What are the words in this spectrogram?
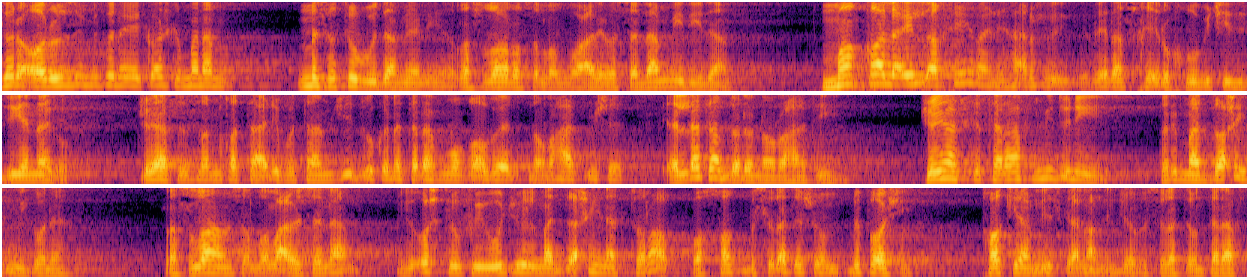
داره آرزو می‌کنه کاش که منم مثل تو بودم یعنی رسول الله صلی الله علیه و سلم می‌دیدم. ما قال الا خیر یعنی حرف غیر از خیر و خوبی چیزی دیگه نگفت. جای اساسا می‌خواد تعریف و تمجید بکنه طرف مقابل ناراحت میشه. علت هم داره ناراحتی. جایی هست که طرف می‌دونی داره مداحی می‌کنه. رسول الله صلی الله علیه و سلم میگه احثوا فی وجوه المداحین التراب و خاک به صورتشون بپاشید. خاکی هم نیست که الان اینجا به صورت اون طرف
